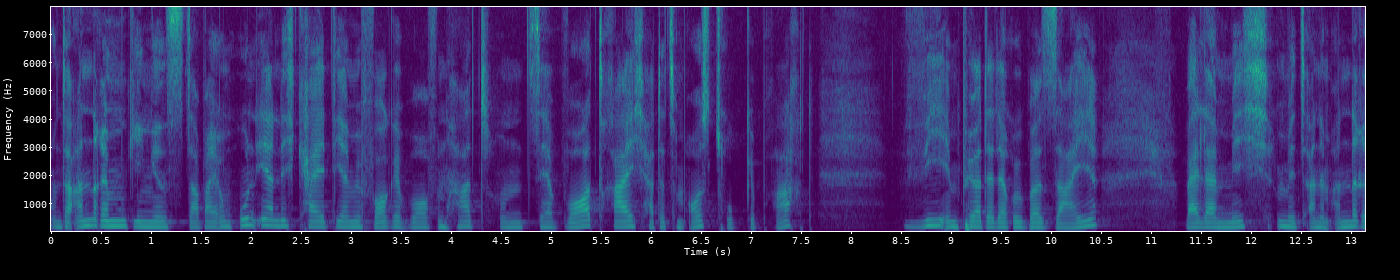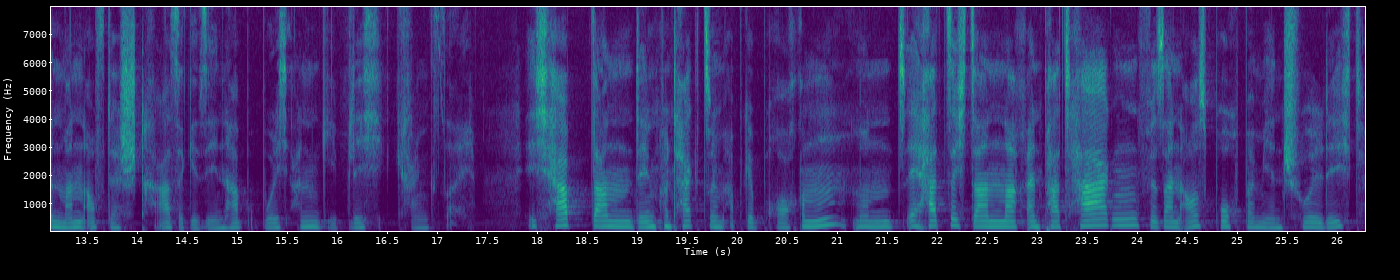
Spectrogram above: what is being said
Unter anderem ging es dabei um Unehrlichkeit, die er mir vorgeworfen hat und sehr wortreich hat er zum Ausdruck gebracht, wie empört er darüber sei, weil er mich mit einem anderen Mann auf der Straße gesehen hat, obwohl ich angeblich krank sei. Ich habe dann den Kontakt zu ihm abgebrochen und er hat sich dann nach ein paar Tagen für seinen Ausbruch bei mir entschuldigt.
